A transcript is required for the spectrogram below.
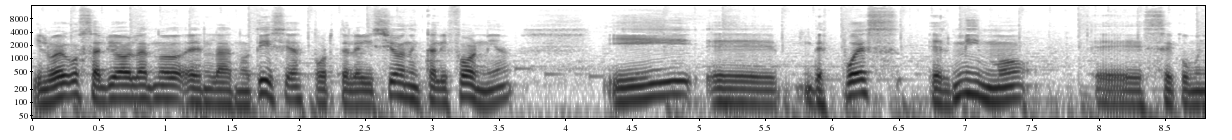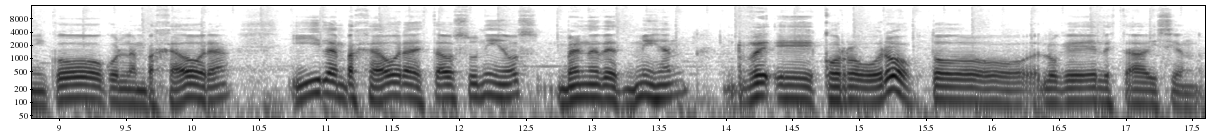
y luego salió hablando en las noticias por televisión en California y eh, después él mismo eh, se comunicó con la embajadora y la embajadora de Estados Unidos, Bernadette Meehan, corroboró todo lo que él estaba diciendo.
